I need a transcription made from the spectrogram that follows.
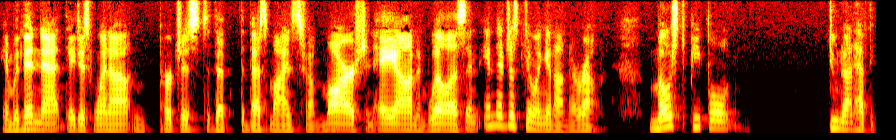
And within that, they just went out and purchased the, the best minds from Marsh and Aon and Willis, and, and they're just doing it on their own. Most people do not have the,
